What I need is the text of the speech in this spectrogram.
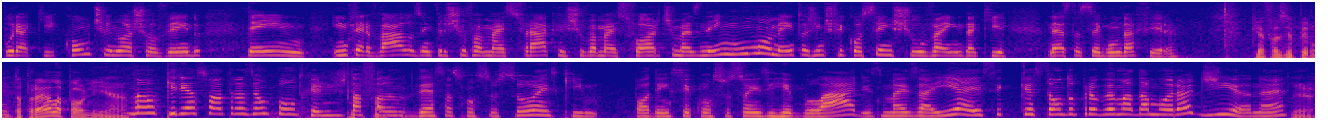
por aqui. Continua chovendo, tem intervalos entre chuva mais fraca e chuva mais forte, mas nenhum momento a gente ficou sem chuva ainda aqui nesta segunda-feira. Quer fazer pergunta para ela, Paulinha? Não, eu queria só trazer um ponto, que a gente está falando dessas construções que podem ser construções irregulares, mas aí é essa questão do problema da moradia, né? É.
